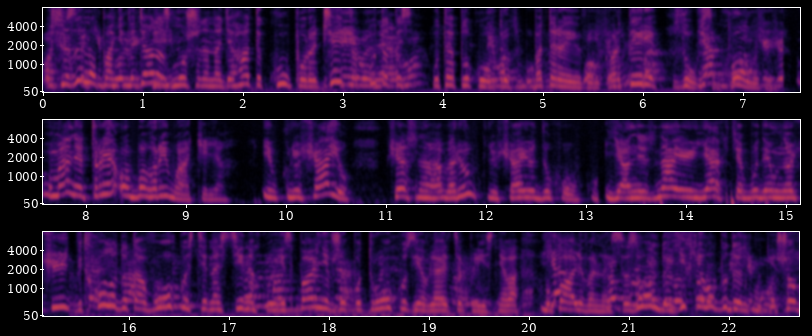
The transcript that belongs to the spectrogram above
Усю зиму пані Тетяна змушена надягати купу речей та кутатись у теплу ковдру. Батареї в її квартирі зовсім холодні. У мене три обогрівателя. І включаю, чесно говорю, включаю духовку. Я не знаю, як це буде вночі. Від холоду та вогкості на стінах у її спальні вже потроху з'являється пліснява. Опалювальний сезон до їхнього будинку дійшов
